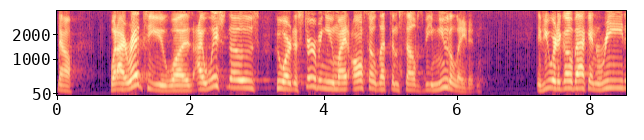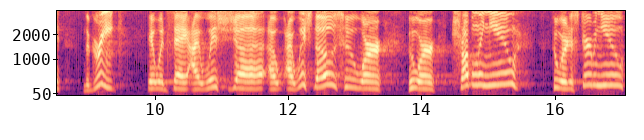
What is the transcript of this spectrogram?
Now, what I read to you was I wish those who are disturbing you might also let themselves be mutilated. If you were to go back and read the Greek, it would say, I wish, uh, I, I wish those who were, who were troubling you, who were disturbing you,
